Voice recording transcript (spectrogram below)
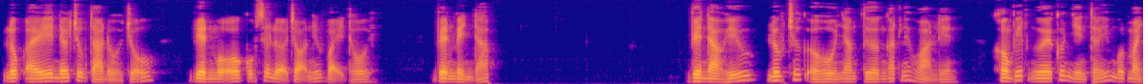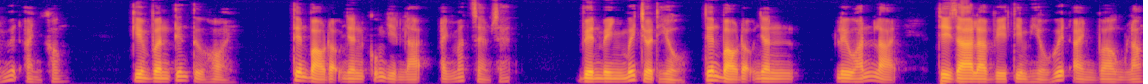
Lúc ấy nếu chúng ta đổi chỗ, viên mộ cũng sẽ lựa chọn như vậy thôi. Viên mình đáp. Viên đạo hữu lúc trước ở hồ Nham Tương ngắt lấy hỏa liên, không biết người có nhìn thấy một mảnh huyết ảnh không? Kim Vân tiên tử hỏi. Thiên bảo đạo nhân cũng nhìn lại, ánh mắt xem xét. Viên mình mới chợt hiểu, thiên bảo đạo nhân lưu hắn lại, thì ra là vì tìm hiểu huyết ảnh và hồng lăng.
